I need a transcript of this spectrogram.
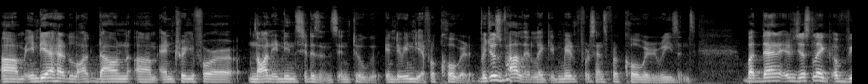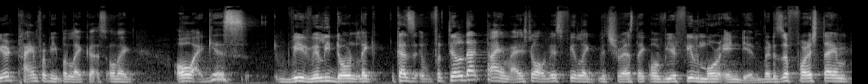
um, India had locked down um, entry for non-Indian citizens into into India for COVID, which was valid. Like it made for sense for COVID reasons. But then it was just like a weird time for people like us. Or like, oh, I guess we really don't like because till that time I used to always feel like with Shreyas like oh we feel more Indian but it's the first time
